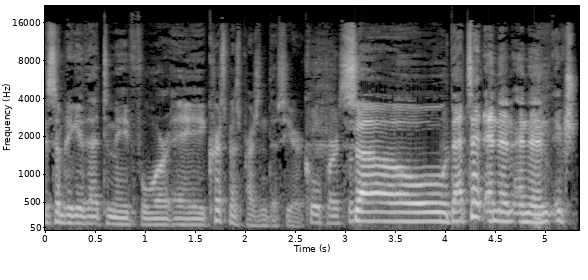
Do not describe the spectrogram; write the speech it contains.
because somebody gave that to me for a Christmas present this year. Cool person. So that's it. And then and then ex-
